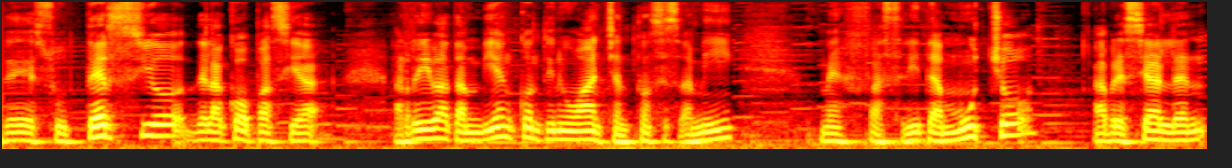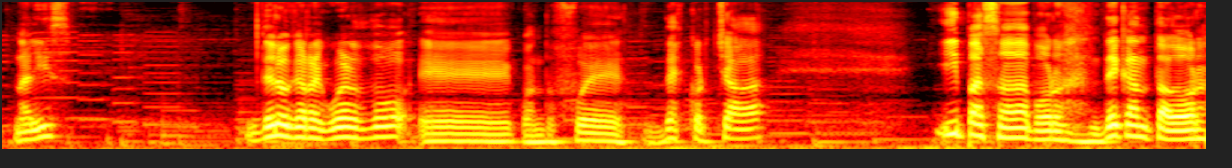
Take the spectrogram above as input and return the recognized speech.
de su tercio de la copa hacia arriba también continúa ancha. Entonces a mí me facilita mucho apreciar la nariz. De lo que recuerdo eh, cuando fue descorchada y pasada por decantador,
